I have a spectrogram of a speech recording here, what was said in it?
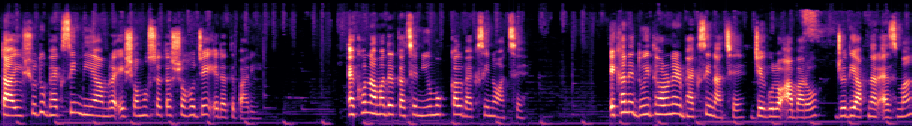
তাই শুধু ভ্যাকসিন নিয়ে আমরা এই সমস্যাটা সহজেই এড়াতে পারি। এখন আমাদের কাছে নিউমোক্কাল ভ্যাকসিনও আছে। এখানে দুই ধরনের ভ্যাকসিন আছে, যেগুলো আবারও যদি আপনার অ্যাজমা,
